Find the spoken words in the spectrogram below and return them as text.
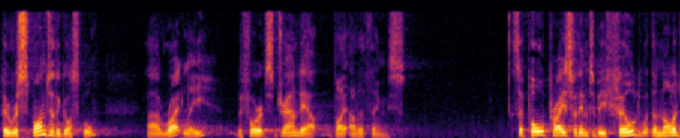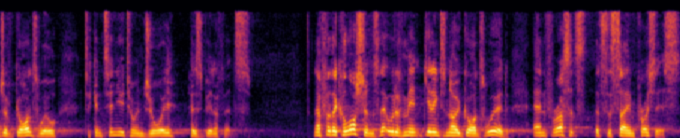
who respond to the gospel uh, rightly before it's drowned out by other things. So Paul prays for them to be filled with the knowledge of God's will to continue to enjoy his benefits. Now, for the Colossians, that would have meant getting to know God's word. And for us, it's, it's the same process.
